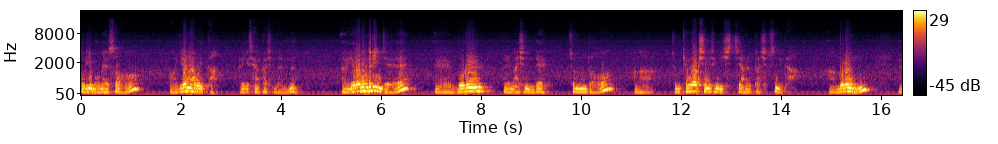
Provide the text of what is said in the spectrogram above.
우리 몸에서 어, 일어나고 있다. 이렇게 생각하신다면은 어, 여러분들이 이제 에, 물을 마시는데 좀 더 아마 좀 경각심이 생기시지 않을까 싶습니다. 아, 물은 에,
